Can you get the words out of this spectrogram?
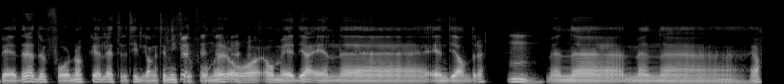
bedre. Du får nok lettere tilgang til mikrofoner og, og media enn eh, enn de andre. Men, eh, men eh, ja.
